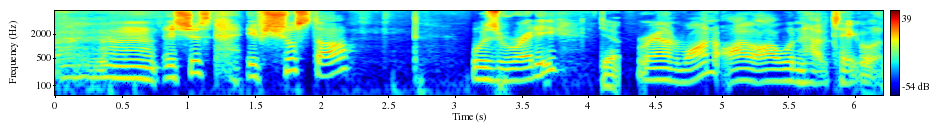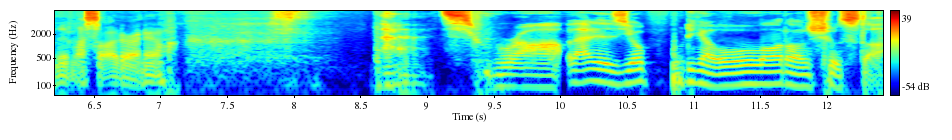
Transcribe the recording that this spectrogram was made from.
Mm, it's just if Schuster was ready, Yep. round one, I, I wouldn't have Wilton in my side right now. That's right. That is you're putting a lot on Schuster.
